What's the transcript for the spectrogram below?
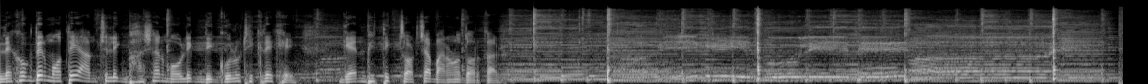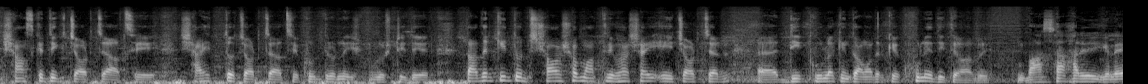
লেখকদের মতে আঞ্চলিক ভাষার মৌলিক দিকগুলো ঠিক রেখে জ্ঞানভিত্তিক চর্চা বাড়ানো দরকার। সাংস্কৃতিক চর্চা আছে সাহিত্য চর্চা আছে ক্ষুদ্র গোষ্ঠীদের তাদের কিন্তু স্ব মাতৃভাষায় এই চর্চার দিকগুলো কিন্তু আমাদেরকে খুলে দিতে হবে। ভাষা হারিয়ে গেলে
